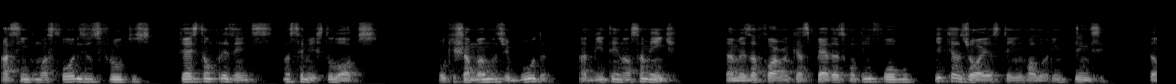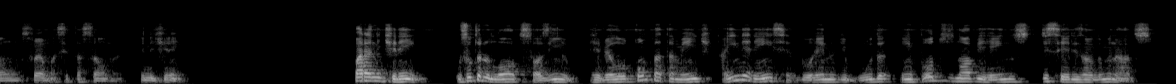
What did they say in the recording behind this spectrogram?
assim como as flores e os frutos já estão presentes na semente do lótus. O que chamamos de Buda habita em nossa mente, da mesma forma que as pedras contêm fogo e que as joias têm um valor intrínseco. Então, isso foi uma citação né, de Nichiren. Para Nichiren, O Sutra do Lotus sozinho revelou completamente a inerência do reino de Buda em todos os nove reinos de seres não iluminados.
